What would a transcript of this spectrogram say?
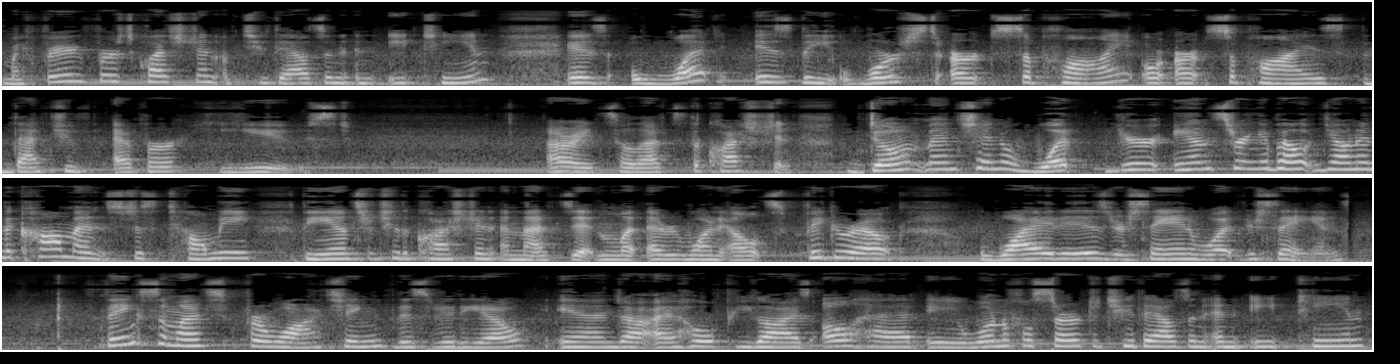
my very first question of 2018 is what is the worst art supply or art supplies that you've ever used? All right, so that's the question. Don't mention what you're answering about down in the comments. Just tell me the answer to the question, and that's it, and let everyone else figure out why it is you're saying what you're saying. Thanks so much for watching this video, and uh, I hope you guys all had a wonderful start to 2018.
